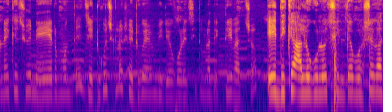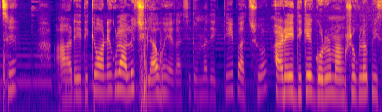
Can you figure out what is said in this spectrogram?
অনেক কিছুই নেই এর মধ্যে। যেটুকু ছিল সেটুকু আমি ভিডিও করেছি, তোমরা দেখতেই পাচ্ছ। এইদিকে আলুগুলো ছিলতে বসে গেছে আর এইদিকে অনেকগুলো আলু ছিলাও হয়ে গেছে, তোমরা দেখতেই পাচ্ছ। আর এইদিকে গরুর মাংসগুলো পিস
